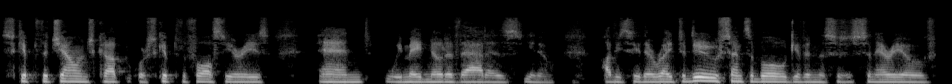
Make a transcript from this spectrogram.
skipped the Challenge Cup or skipped the Fall Series, and we made note of that as you know, obviously their right to do, sensible given the scenario of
